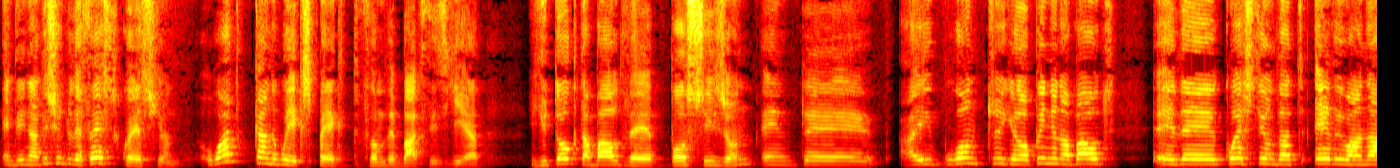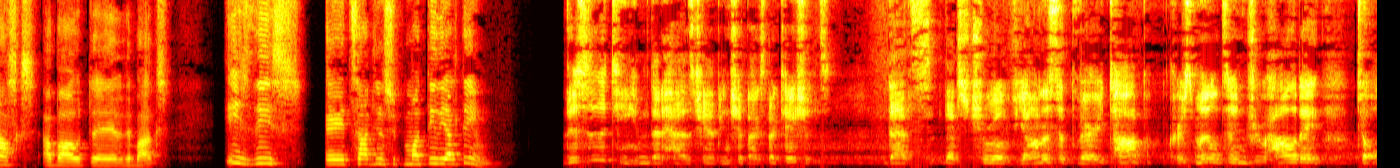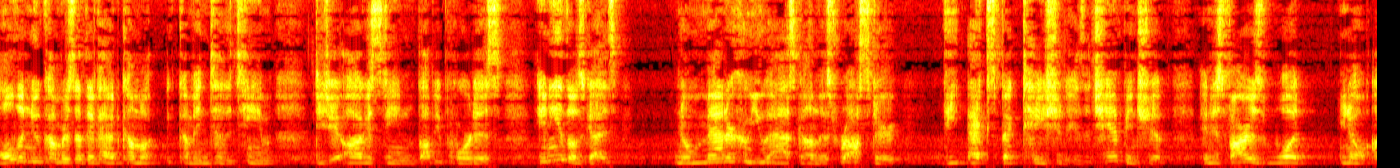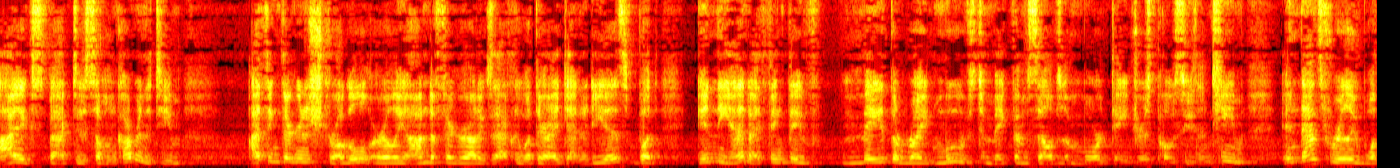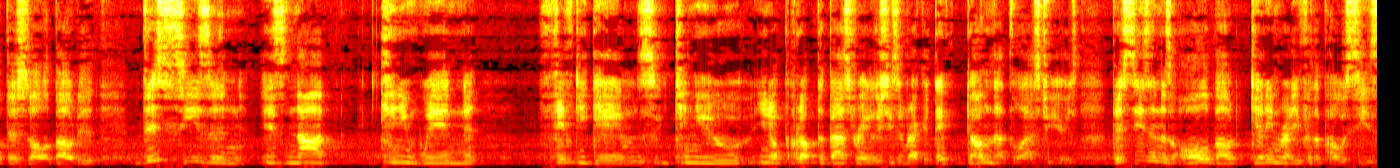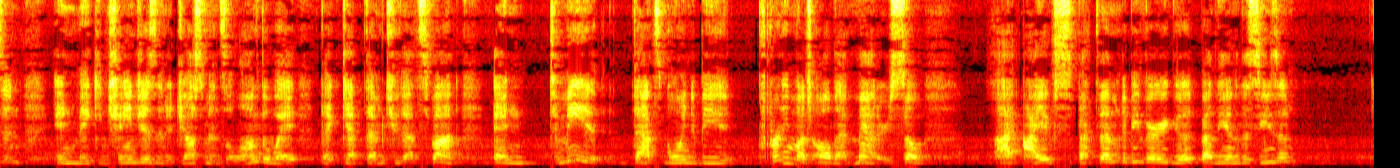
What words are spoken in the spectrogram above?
and in addition to the first question, what can we expect from the Bucks this year? You talked about the postseason, and uh, I want your opinion about uh, the question that everyone asks about uh, the Bucks. Is this a championship material team? This is a team that has championship expectations. That's that's true of Giannis at the very top, Khris Middleton, Jrue Holiday, to all the newcomers that they've had come up, come into the team, DJ Augustin, Bobby Portis, any of those guys. No matter who you ask on this roster, the expectation is a championship. And as far as what you know, I expect as someone covering the team, I think they're going to struggle early on to figure out exactly what their identity is. But in the end, I think they've made the right moves to make themselves a more dangerous postseason team. And that's really what this is all about. It, this season is not can you win 50 games? Can you, you know, put up the best regular season record? They've done that the last two years. This season is all about getting ready for the postseason and making changes and adjustments along the way that get them to that spot. And to me, that's going to be pretty much all that matters. So, I, I expect them to be very good by the end of the season.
